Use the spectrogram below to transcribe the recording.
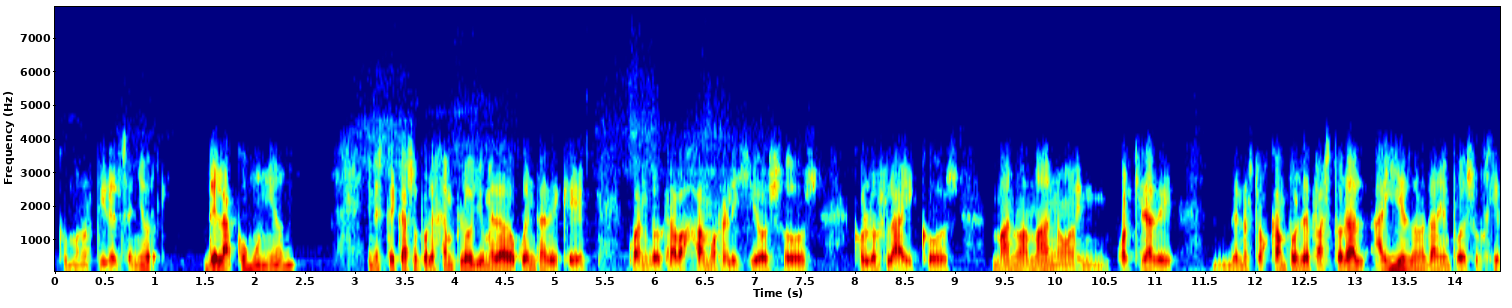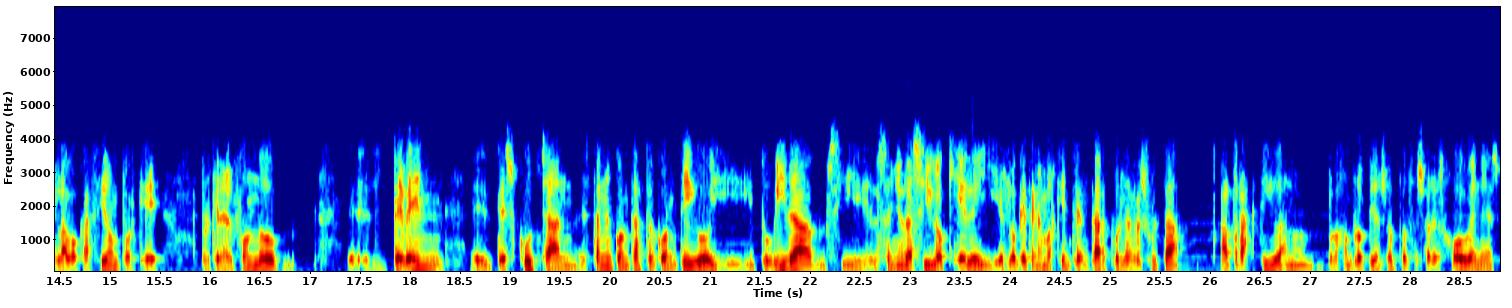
como nos pide el Señor, de la comunión. En este caso, por ejemplo, yo me he dado cuenta de que cuando trabajamos religiosos, con los laicos, mano a mano, en cualquiera de, de nuestros campos de pastoral, ahí es donde también puede surgir la vocación, porque, porque en el fondo eh, te ven, eh, te escuchan, están en contacto contigo y, tu vida, si el Señor así lo quiere y es lo que tenemos que intentar, pues le resulta atractiva, ¿no? Por ejemplo, pienso en profesores jóvenes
